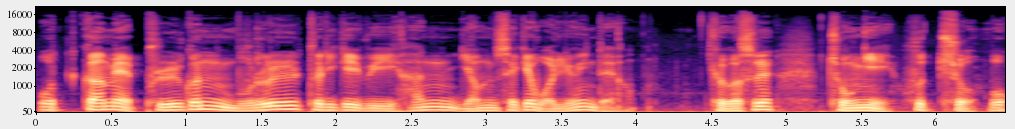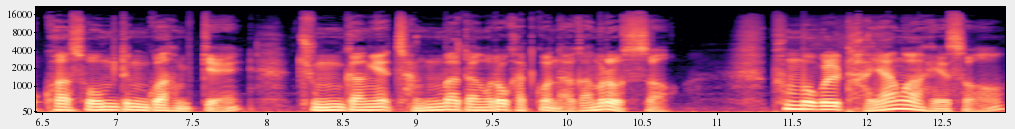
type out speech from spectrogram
옷감에 붉은 물을 들이기 위한 염색의 원료인데요. 그것을 종이, 후추, 목화, 소음 등과 함께 중강의 장마당으로 갖고 나감으로써 품목을 다양화해서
